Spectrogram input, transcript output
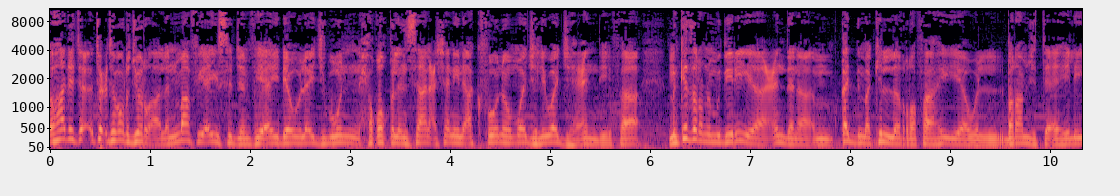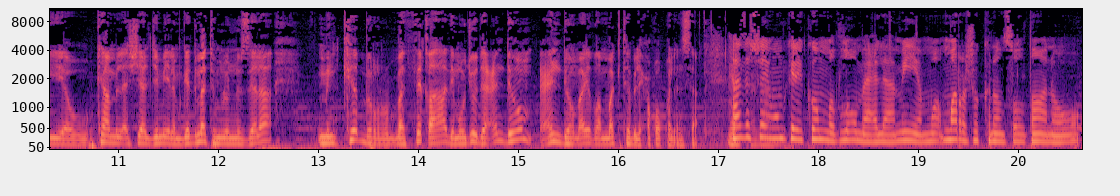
وهذه تعتبر جرأة لأن ما في أي سجن في أي دولة يجيبون حقوق الإنسان عشان ينأكفونهم وجه لوجه عندي. فمن كثر من المديرية عندنا مقدمة كل الرفاهية والبرامج التأهيلية وكامل الأشياء الجميلة مقدمتهم للنزلاء من كبر الثقة هذه موجودة عندهم عندهم أيضا مكتب لحقوق الإنسان. هذا الشيء ممكن يكون مظلوم إعلاميا. مرة شكرا سلطان و...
